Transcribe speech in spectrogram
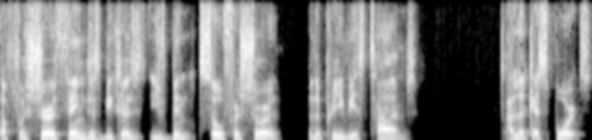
a for sure thing just because you've been so for sure the previous times. I look at sports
